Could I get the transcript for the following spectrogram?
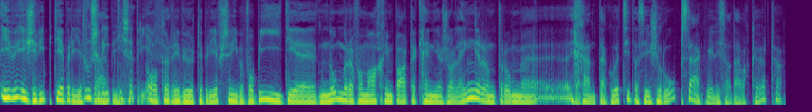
Ich, ich schreibe die Brief. Du schreibst einen Brief. Oder ich würde einen Brief schreiben. Wobei, die Nummern von Achim Barth kenne ich ja schon länger und darum äh, ich könnte auch gut sein, dass ich Schraub sage, weil ich es halt einfach gehört habe.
